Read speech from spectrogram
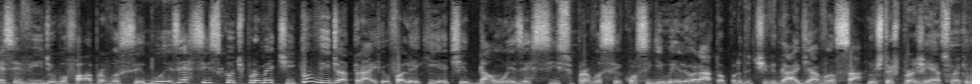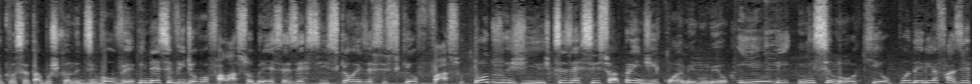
Nesse vídeo eu vou falar para você do exercício que eu te prometi. No vídeo atrás eu falei que ia te dar um exercício para você conseguir melhorar a tua produtividade e avançar nos teus projetos, naquilo que você está buscando desenvolver. E nesse vídeo eu vou falar sobre esse exercício, que é um exercício que eu faço todos os dias. Esse exercício eu aprendi com um amigo meu e ele me ensinou que eu poderia fazer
